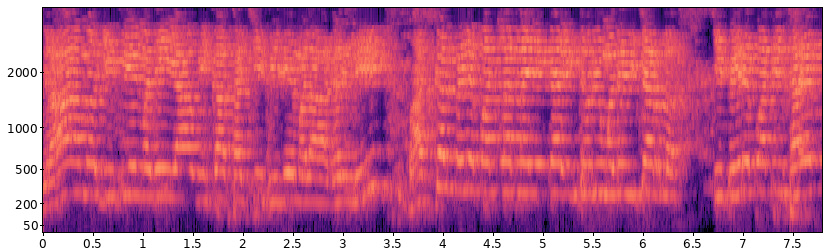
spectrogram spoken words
ग्रामगीतेमध्ये या विकासाची बीजे मला आढळली. भास्कर पेरे पाटलांना एका इंटरव्ह्यू मध्ये विचारलं की पेरे पाटील साहेब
